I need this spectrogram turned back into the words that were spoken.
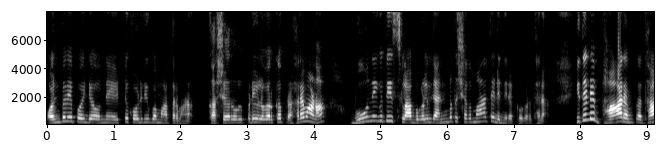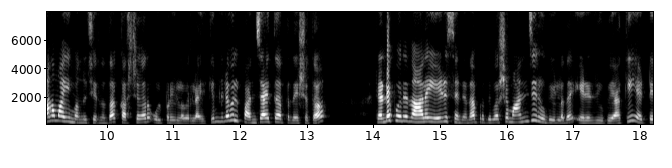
ഒൻപത് പോയിന്റ് ഒന്ന് എട്ട് കോടി രൂപ മാത്രമാണ്. കർഷകർ ഉൾപ്പെടെയുള്ളവർക്ക് പ്രഹരമാണ് ഭൂനികുതി സ്ലാബുകളിൽ അൻപത് ശതമാനത്തിന്റെ നിരക്ക് വർധന. ഇതിന്റെ ഭാരം പ്രധാനമായും വന്നു ചേരുന്നത് കർഷകർ ഉൾപ്പെടെയുള്ളവരിലായിരിക്കും. നിലവിൽ പഞ്ചായത്ത് പ്രദേശത്ത് രണ്ട് പോയിന്റ് നാല് ഏഴ് സെന്റിന് പ്രതിവർഷം അഞ്ച് രൂപയുള്ളത് ഏഴ് രൂപയാക്കി എട്ട്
